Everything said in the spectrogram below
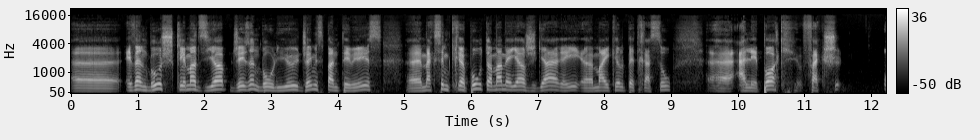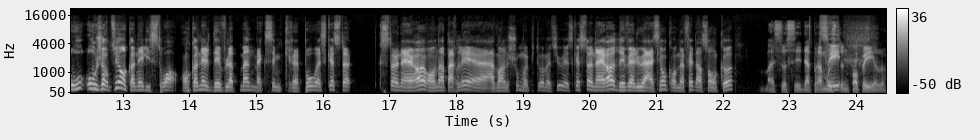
euh, Evan Bush, Clément Diop, Jason Beaulieu, James Pantemis, Maxime Crepeau, Thomas Meyer-Giguère et Michael Petrasso à l'époque. Aujourd'hui, on connaît l'histoire, on connaît le développement de Maxime Crepeau. Est-ce que c'est un, c'est une erreur, on en parlait avant le show, moi et toi, Mathieu. Est-ce que c'est une erreur d'évaluation qu'on a fait dans son cas? Ben ça, c'est d'après moi, c'est une pas pire. Là.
